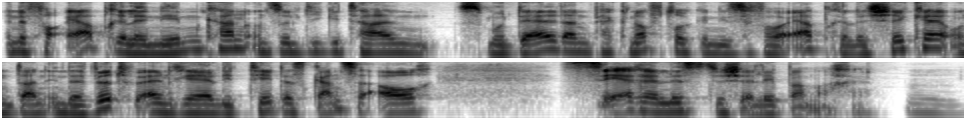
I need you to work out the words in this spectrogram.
eine VR-Brille nehmen kann und so ein digitales Modell dann per Knopfdruck in diese VR-Brille schicke und dann in der virtuellen Realität das Ganze auch sehr realistisch erlebbar mache. Mhm.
